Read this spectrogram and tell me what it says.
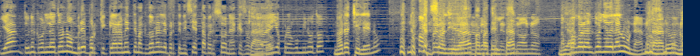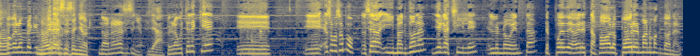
ya, tuvieron que ponerle otro nombre, porque claramente McDonald's le pertenecía a esta persona que se asoció Claro. a ellos por algún minuto. ¿No era chileno? No, no casualidad chileno, para no era chileno, patentar. No, no. Ya. Tampoco era el dueño de la luna, no. Claro, no. Tampoco el hombre que No era ese señor. No, no era ese señor. Ya. Pero la cuestión es que eh, eh, eso pasó, po. o sea, y McDonald's llega a Chile en los 90 después de haber estafado a los pobres hermanos McDonald's.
